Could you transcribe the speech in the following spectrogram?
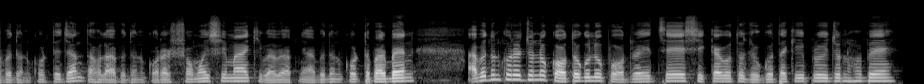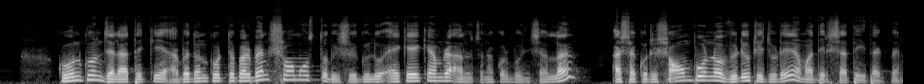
আবেদন করতে যান, তাহলে আবেদন করার সময়সীমা, কীভাবে আপনি আবেদন করতে পারবেন, আবেদন করার জন্য কতগুলো পদ রয়েছে, শিক্ষাগত যোগ্যতা কী প্রয়োজন হবে, কোন কোন জেলা থেকে আবেদন করতে পারবেন, সমস্ত বিষয়গুলো একে একে আমরা আলোচনা করব ইনশাল্লাহ আশা করি সম্পূর্ণ ভিডিওটি জুড়ে আমাদের সাথেই থাকবেন।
